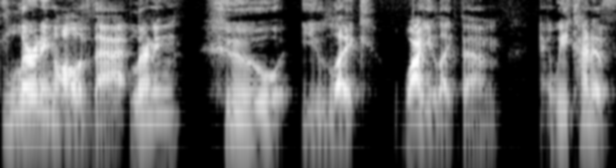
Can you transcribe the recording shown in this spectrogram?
learning all of that, learning who you like why you like them. And we kind of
